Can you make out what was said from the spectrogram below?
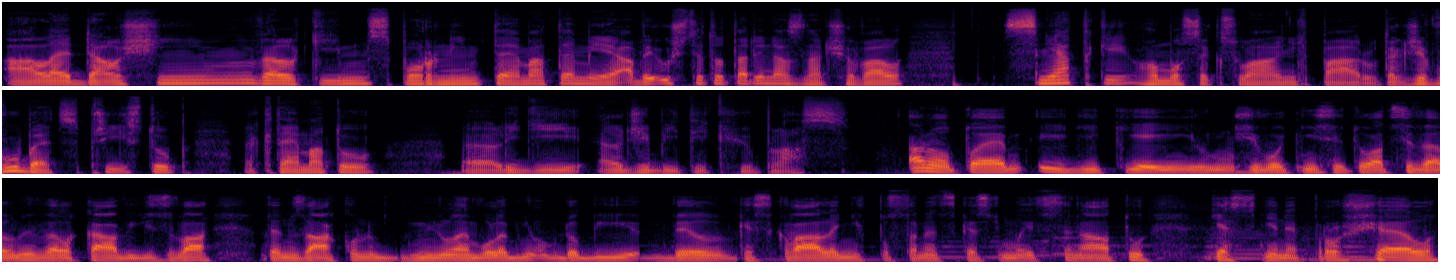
ale dalším velkým sporným tématem je, a vy už jste to tady naznačoval, sňatky homosexuálních párů. Takže vůbec přístup k tématu eh, lidí LGBTQ+. Ano, to je i díky její životní situaci velmi velká výzva. Ten zákon v minulém volebním období byl ke schválení v poslanecké sněmovně v Senátu, těsně neprošel.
